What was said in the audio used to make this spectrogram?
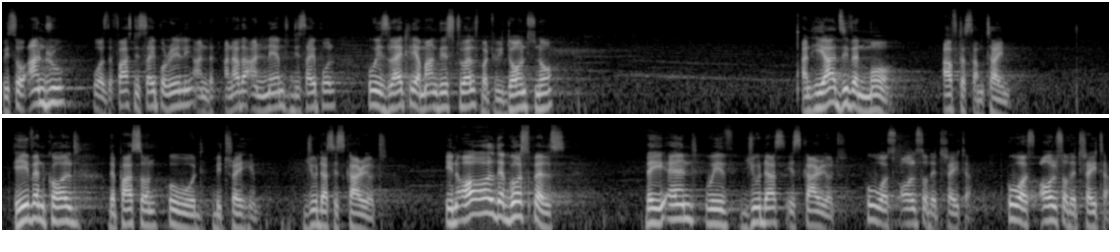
we saw Andrew, who was the first disciple, really, and another unnamed disciple who is likely among these 12, but we don't know. And he adds even more after some time. He even called the person who would betray him, Judas Iscariot. In all the Gospels, they end with Judas Iscariot, who was also the traitor, who was also the traitor,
